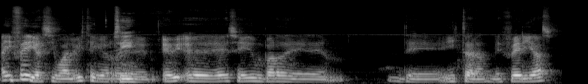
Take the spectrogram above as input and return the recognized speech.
Hay ferias igual, viste que re- Sí. he, eh, he seguido un par de, de Instagram de ferias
